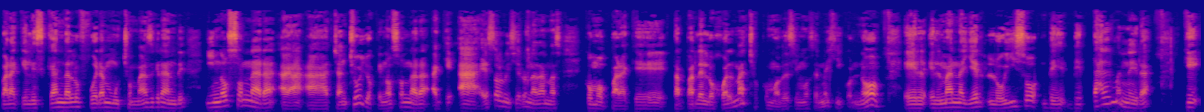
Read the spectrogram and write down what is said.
para que el escándalo fuera mucho más grande y no sonara a, chanchullo, que no sonara a que, ah, eso lo hicieron nada más como para que taparle el ojo al macho, como decimos en México. No, el, manager lo hizo de tal manera que,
